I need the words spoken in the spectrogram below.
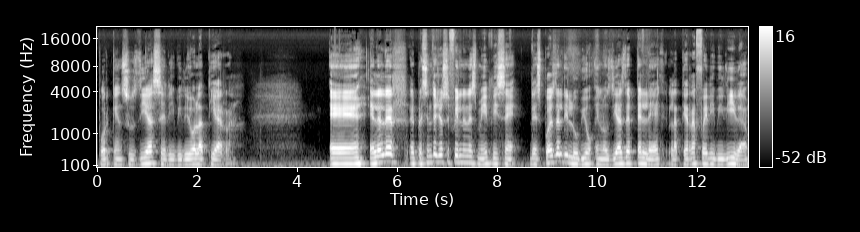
porque en sus días se dividió la tierra. Eh, el el presidente Joseph Fielding Smith dice, después del diluvio, en los días de Peleg, la tierra fue dividida.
